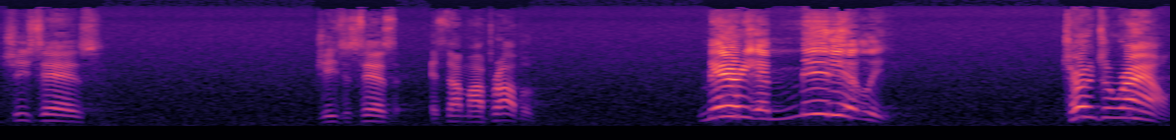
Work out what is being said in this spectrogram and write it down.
she says, Jesus says, it's not my problem. Mary immediately turns around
